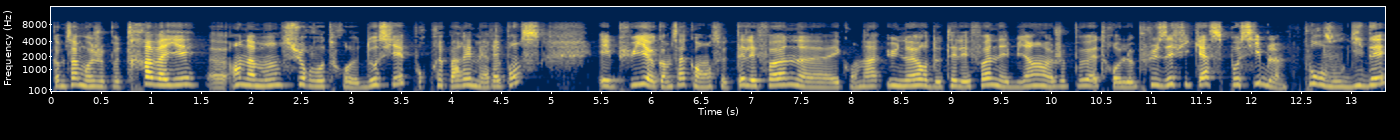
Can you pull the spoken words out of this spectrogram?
Comme ça, moi je peux travailler en amont sur votre dossier pour préparer mes réponses. Et puis comme ça, quand on se téléphone et qu'on a une heure de téléphone, eh bien, je peux être le plus efficace possible pour vous guider,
